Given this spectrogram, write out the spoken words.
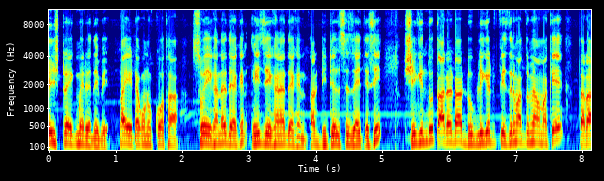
এই স্ট্রাইক মেরে দেবে। ভাই, এটা কোনো কথা। সো এখানে দেখেন, এই যে এখানে দেখেন, তার ডিটেলসে যাইতেছি, সে কিন্তু তার একটা ডুপ্লিকেট পেজের মাধ্যমে আমাকে তারা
